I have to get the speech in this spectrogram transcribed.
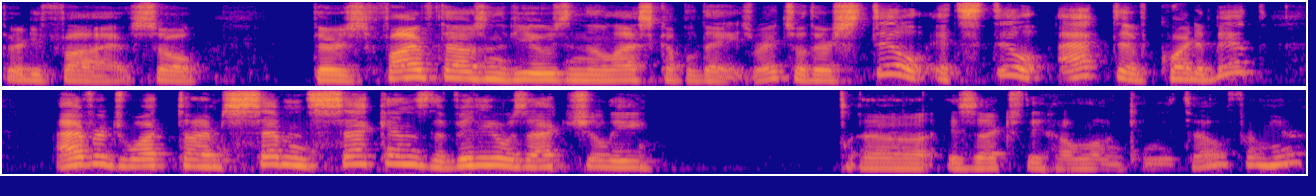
35 so there's 5,000 views in the last couple days right? So there's still it's still active quite a bit. Average watch time seven seconds. The video is actually uh is actually how long? Can you tell from here?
